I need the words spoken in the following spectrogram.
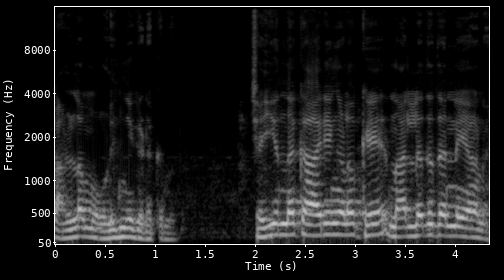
കള്ളം ഒളിഞ്ഞു കിടക്കുന്നത്. ചെയ്യുന്ന കാര്യങ്ങളൊക്കെ നല്ലത് തന്നെയാണ്.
